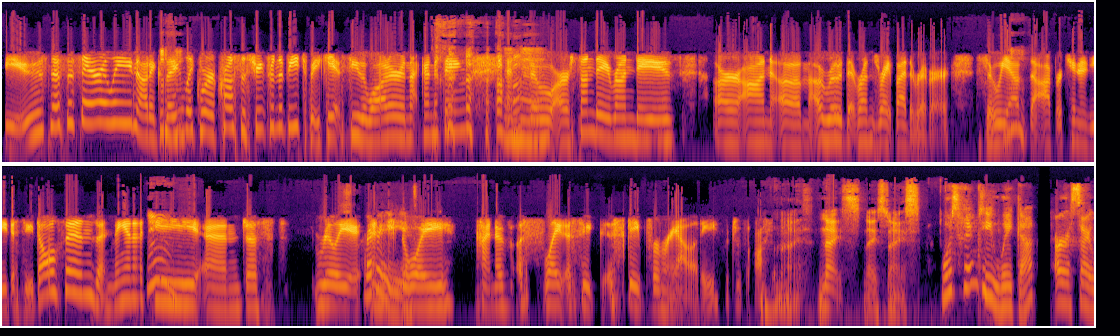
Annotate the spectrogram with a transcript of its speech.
views necessarily. Not exactly Mm-hmm. Like we're across the street from the beach, but you can't see the water and that kind of thing. and mm-hmm. so our Sunday run days are on um, a road that runs right by the river. So we have the opportunity to see dolphins and manatee mm. and just really Pretty. enjoy kind of a slight escape from reality, which is awesome. Nice, nice, nice, nice. What time do you wake up? Or sorry,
